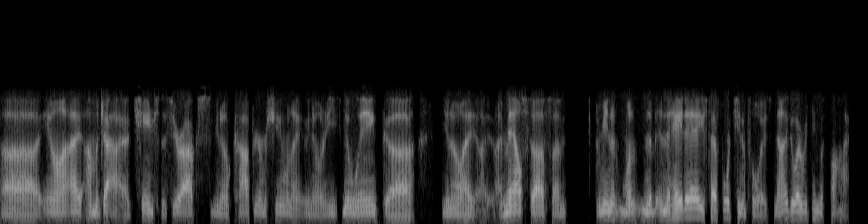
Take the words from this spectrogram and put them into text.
Uh, you know, I, I'm a I changed the Xerox, you know, copier machine when I, you know, needs new ink. Uh, you know, I, I, I mail stuff. Um, I mean, in, the, heyday, I used to have 14 employees. Now I do everything with five.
